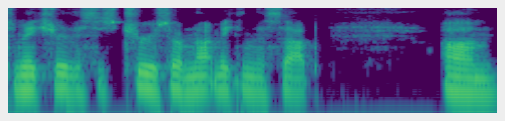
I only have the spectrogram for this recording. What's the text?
to make sure this is true, so I'm not making this up. Um,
